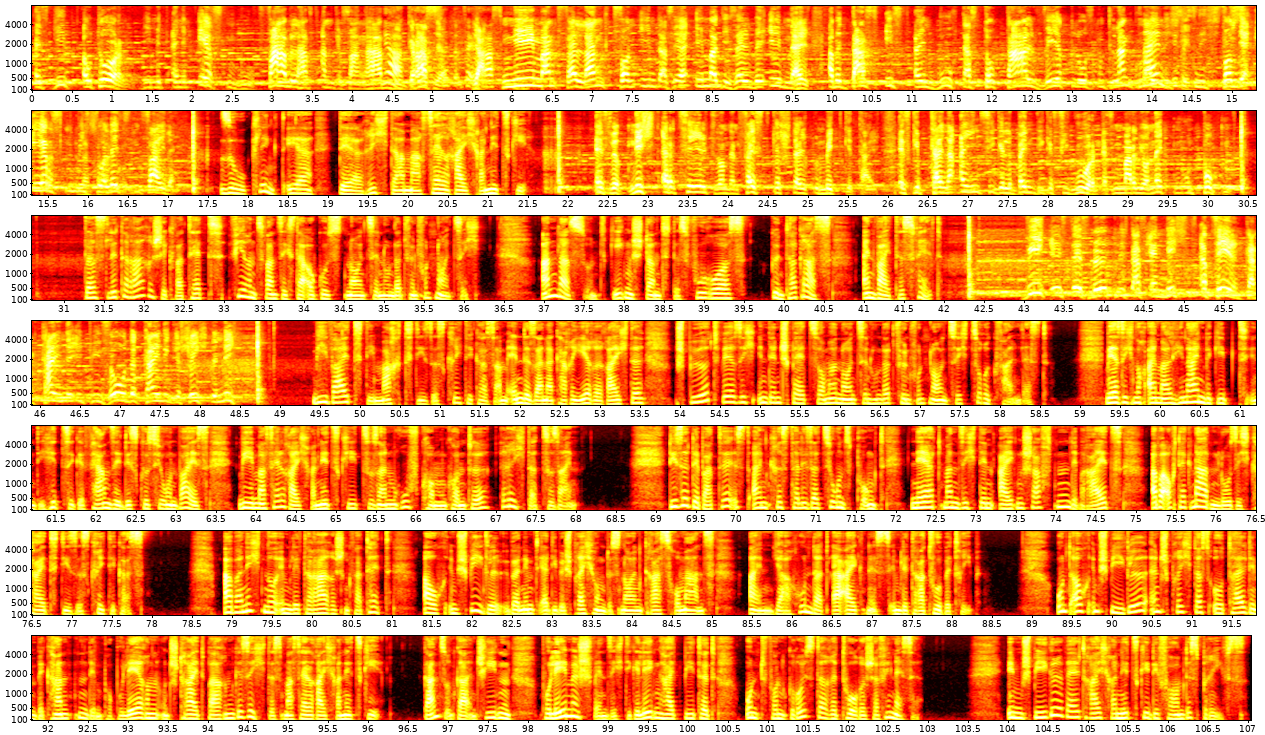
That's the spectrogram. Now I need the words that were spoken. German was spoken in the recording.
Es gibt Autoren, die mit einem ersten Buch fabelhaft angefangen haben, Ja, wie Grasse. Ja, niemand verlangt von ihm, dass er immer dieselbe Ebene hält. Aber das ist ein Buch, das total wertlos und langweilig Nein, ist es nicht. Von der ersten bis zur letzten Zeile. So klingt er, der Richter Marcel Reich-Ranitzky. Es wird nicht erzählt, sondern festgestellt und mitgeteilt. Es gibt keine einzige lebendige Figur. Es sind Marionetten und Puppen. Das literarische Quartett, 24. August 1995. Anlass und Gegenstand des Furors Günter Grass, ein weites Feld. Wie ist es möglich, dass er nichts erzählen kann? Keine Episode, keine Geschichte, nicht. Wie weit die Macht dieses Kritikers am Ende seiner Karriere reichte, spürt, wer sich in den Spätsommer 1995 zurückfallen lässt. Wer sich noch einmal hineinbegibt in die hitzige Fernsehdiskussion weiß, wie Marcel Reich-Ranitzky zu seinem Ruf kommen konnte, Richter zu sein. Diese Debatte ist ein Kristallisationspunkt, nähert man sich den Eigenschaften, dem Reiz, aber auch der Gnadenlosigkeit dieses Kritikers. Aber nicht nur im literarischen Quartett, auch im Spiegel übernimmt er die Besprechung des neuen Grass-Romans, ein Jahrhundertereignis im Literaturbetrieb. Und auch im Spiegel entspricht das Urteil dem bekannten, dem populären und streitbaren Gesicht des Marcel Reich-Ranitzky. Ganz und gar entschieden, polemisch, wenn sich die Gelegenheit bietet, und von größter rhetorischer Finesse. Im Spiegel wählt Reich-Ranitzky die Form des Briefs.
